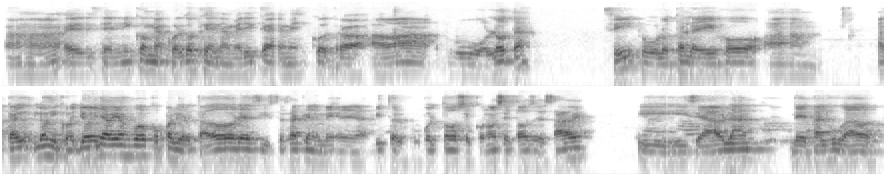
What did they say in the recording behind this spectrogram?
Ajá, el técnico, me acuerdo que en América de México trabajaba Rubolota, ¿sí? Rubolota le dijo a, Acá, lógico, yo ya había jugado Copa Libertadores y usted sabe que en el, ámbito del fútbol todo se conoce, todo se sabe y, se hablan de tal jugador.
